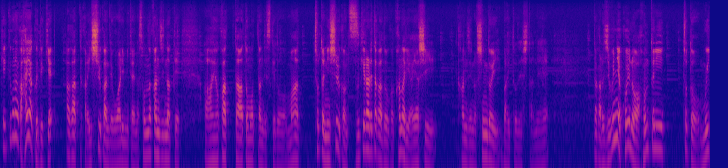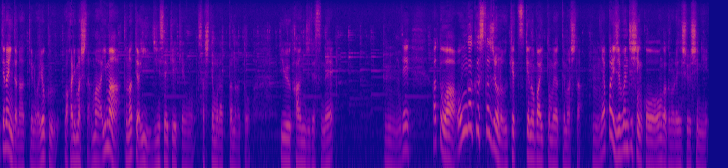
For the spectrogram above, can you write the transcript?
結局なんか早く出来上がったから1週間で終わりみたいなそんな感じになってああよかったと思ったんですけどまあちょっと2週間続けられたかどうかかなり怪しい感じのしんどいバイトでしたね。だから自分にはこういうのは本当にちょっと向いてないんだなっていうのがよく分かりました。まあ今となってはいい人生経験をさせてもらったなという感じですね。うん。であとは音楽スタジオの受付のバイトもやってました、うん、やっぱり自分自身こう音楽の練習しに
